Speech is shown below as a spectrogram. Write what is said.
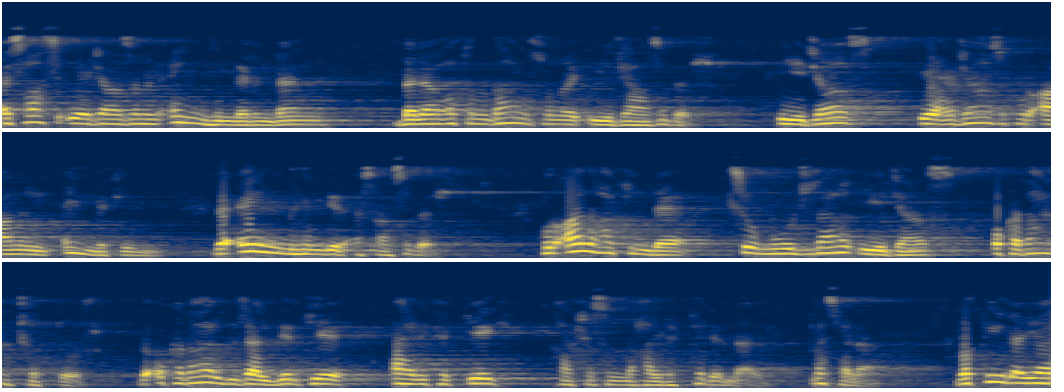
esas-ı icazının en mühimlerinden belagatından sonra icazıdır. İcaz, i'caz Kur'an'ın en metin ve en mühim bir esasıdır. Kur'an-ı Hakim'de şu mucizanı icaz o kadar çoktur ve o kadar güzeldir ki ehli tetkik karşısında hayrettedirler. Mesela وَقِيلَ يَا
